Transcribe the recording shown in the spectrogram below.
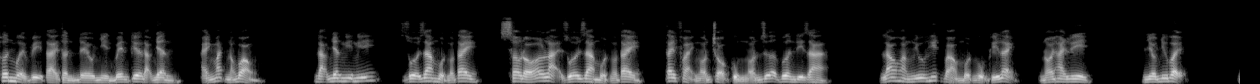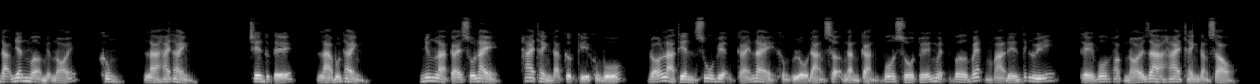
hơn mười vị tài thần đều nhìn bên kia đạo nhân, ánh mắt nóng bỏng. Đạo nhân nghĩ nghĩ dội ra một ngón tay, sau đó lại dội ra một ngón tay tay phải ngón trỏ cùng ngón giữa vươn đi ra. Lão hoàng lưu hít vào một ngụm khí lạnh, nói hai ly. Nhiều như vậy? Đạo nhân mở miệng nói, không, là hai thành. Trên thực tế, là bốn thành. Nhưng là cái số này, hai thành đã cực kỳ khủng bố đó là thiên su viện cái này khổng lồ đáng sợ ngăn cản vô số tuế nguyệt vơ vét mà đến tích lũy, tề vô hoặc nói ra hai thành đằng sau,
